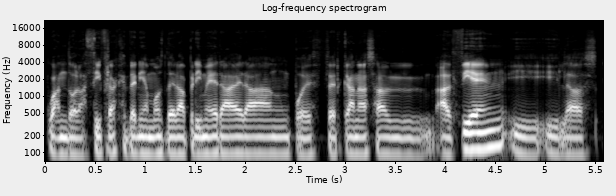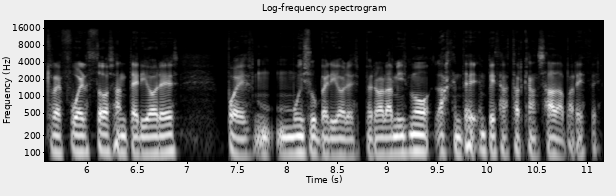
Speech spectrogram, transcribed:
cuando las cifras que teníamos de la primera eran pues cercanas al, al 100 y, y, los refuerzos anteriores pues muy superiores, pero ahora mismo la gente empieza a estar cansada, parece.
